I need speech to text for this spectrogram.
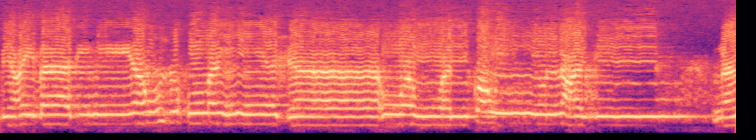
بعباده يرزق من يشاء وهو القوي العزيز. من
